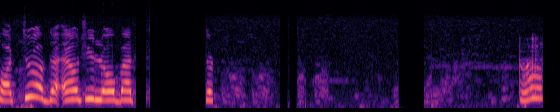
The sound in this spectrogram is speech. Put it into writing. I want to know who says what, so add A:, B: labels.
A: Part Two of the L. G. Lobat
B: How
